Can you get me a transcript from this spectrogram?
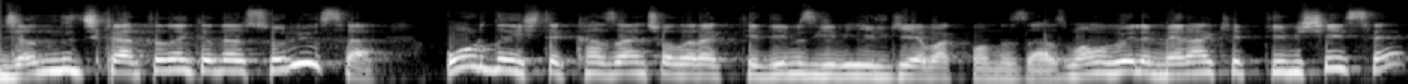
canını çıkartana kadar soruyorsa orada işte kazanç olarak dediğimiz gibi ilgiye bakmamız lazım. Ama böyle merak ettiği bir şeyse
